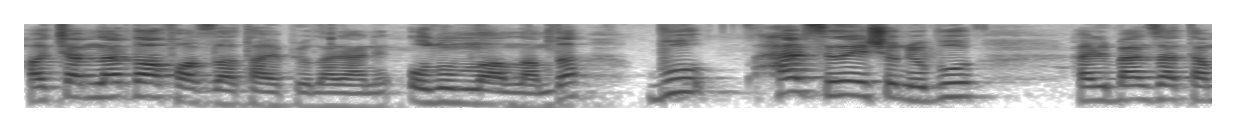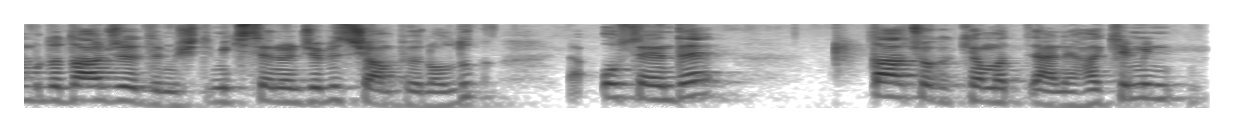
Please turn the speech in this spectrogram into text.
hakemler daha fazla hata yapıyorlar yani olumlu anlamda. Bu her sene yaşanıyor. Bu hani ben zaten burada daha önce de demiştim. İki sene önce biz şampiyon olduk. O senede daha çok hakem yani hakemin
